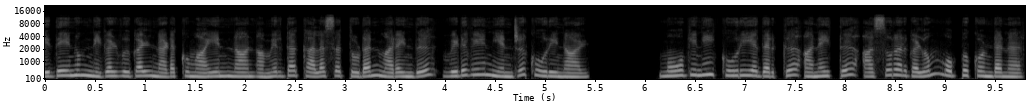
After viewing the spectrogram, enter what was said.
ஏதேனும் நிகழ்வுகள் நடக்குமாயின் நான் அமிர்த கலசத்துடன் மறைந்து விடுவேன் என்று கூறினாள். மோகினி கூறியதற்கு அனைத்து அசுரர்களும் ஒப்புக்கொண்டனர்.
